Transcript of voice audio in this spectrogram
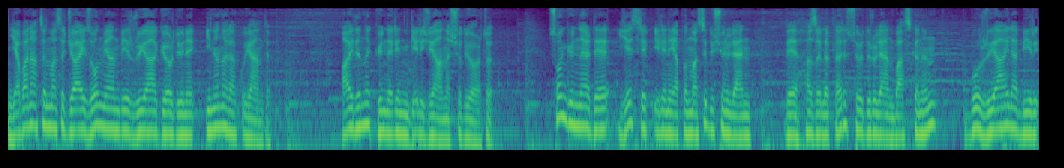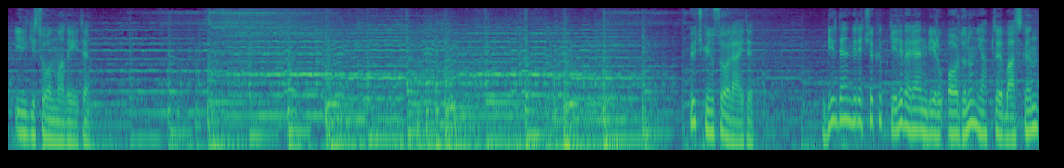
Yabana atılması caiz olmayan bir rüya gördüğüne inanarak uyandı. Aydınlık günlerin geleceği anlaşılıyordu. Son günlerde Yesrib iline yapılması düşünülen ve hazırlıkları sürdürülen baskının bu rüyayla bir ilgisi olmalıydı. Üç gün sonraydı. Birdenbire çıkıp geliveren bir ordunun yaptığı baskın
